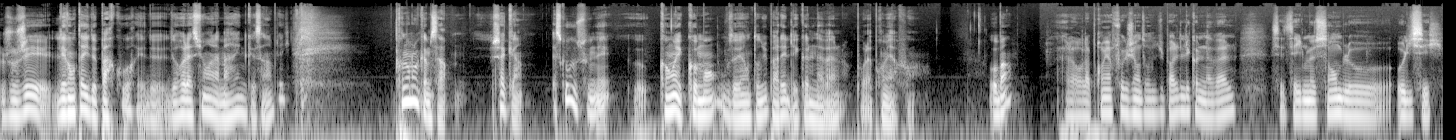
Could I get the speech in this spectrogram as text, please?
jauger l'éventail de parcours et de, relations à la marine que ça implique. Prenons-le comme ça. Chacun, est-ce que vous vous souvenez quand et comment vous avez entendu parler de l'école navale pour la première fois? Aubin? Alors, la première fois que j'ai entendu parler de l'école navale, c'était, il me semble, au, lycée.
